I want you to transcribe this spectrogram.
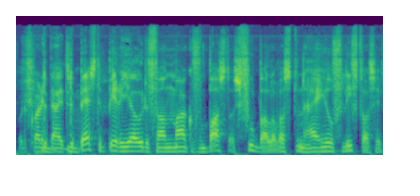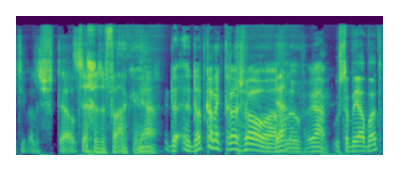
voor de kwaliteit. de beste periode van Marco van Basten als voetballer was toen hij heel verliefd was, heeft hij wel eens verteld. Dat zeggen ze vaker. Ja. Ja. Eh, dat kan ik trouwens wel eh, Ja? geloven, ja. Hoe is dat bij jou, Bart?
